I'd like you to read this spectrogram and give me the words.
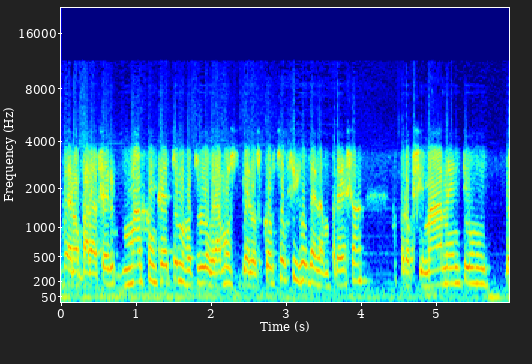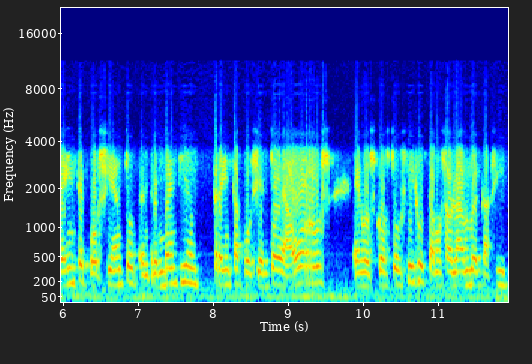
Bueno, para ser más concreto, nosotros logramos de los costos fijos de la empresa aproximadamente un 20%, entre un 20 y un 30% de ahorros en los costos fijos. Estamos hablando de casi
